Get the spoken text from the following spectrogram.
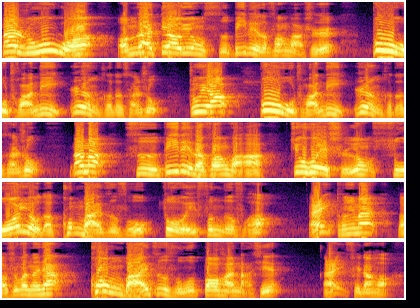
那如果我们在调用 split 的方法时，不传递任何的参数。注意啊，不传递任何的参数。那么 split 的方法就会使用所有的空白字符作为分隔符号。哎，同学们，老师问大家，空白字符包含哪些？哎，非常好，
